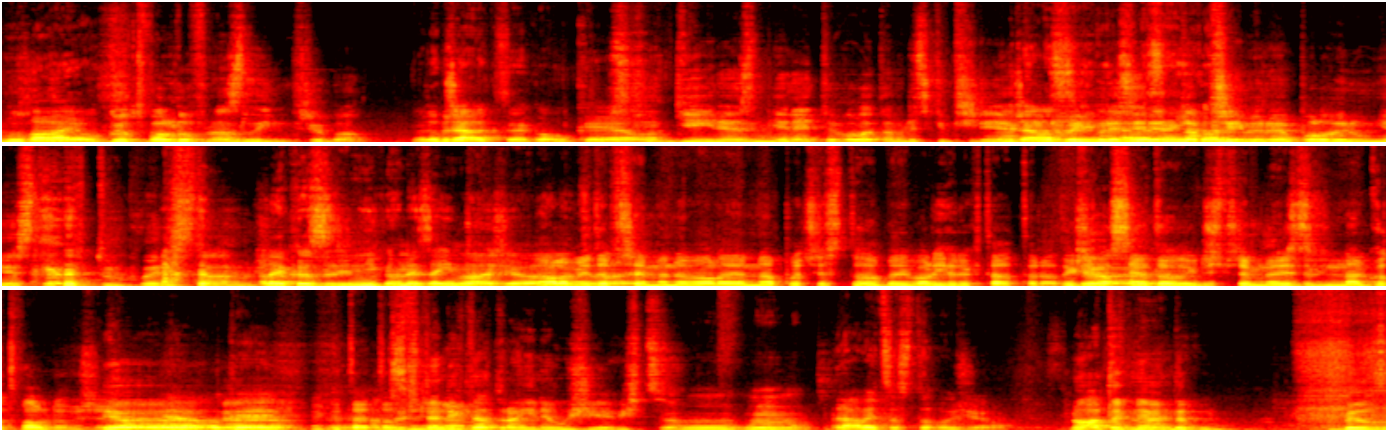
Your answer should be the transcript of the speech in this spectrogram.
Buhájov. Gotwaldov na Zlín třeba. No dobře, ale to je jako OK, Prostě ale... dějné změny, ty vole, tam vždycky přijde nějaký nový Zlín, prezident Zlín a nikoho- přejmenuje polovinu měst, jako v Turkmenistánu. Ale jako Zlín nikoho nezajímá, že jo? Ale my to přejmenovali na počest toho bývalého diktátora. Takže Jo, vlastně jo, to, když přejmenuješ Zlín na Gotwaldov, že? Jo, jo, jo, Jo, ok. jo, jo. Jako to je A to už ten změna. diktátor ani neužije, víš co? Mm, mm, právě co z toho, že jo? No a tak nevím, tak byl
